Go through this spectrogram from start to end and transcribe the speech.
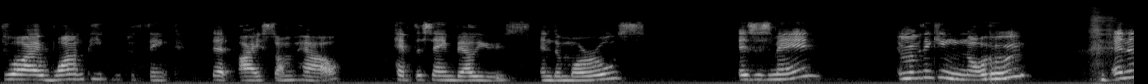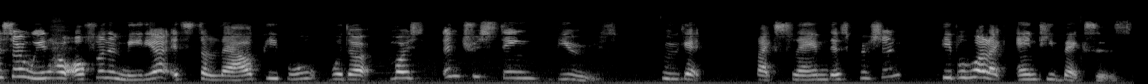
do I want people to think that I somehow have the same values and the morals as this man? I remember thinking no. and it's so weird how often in media it's the loud people with the most interesting views who get like slammed as Christian. People who are like anti-vaxxers.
